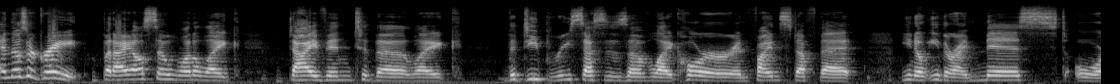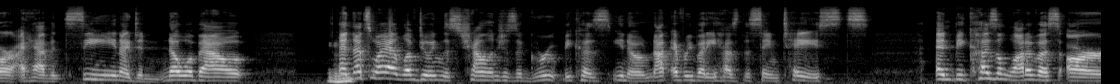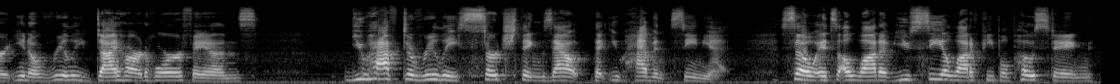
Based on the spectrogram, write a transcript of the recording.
And those are great, but I also want to, like, dive into the, like, the deep recesses of, like, horror and find stuff that, you know, either I missed or I haven't seen, I didn't know about. Mm-hmm. And that's why I love doing this challenge as a group because, you know, not everybody has the same tastes. And because a lot of us are, you know, really diehard horror fans, you have to really search things out that you haven't seen yet. So it's a lot of, you see a lot of people posting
